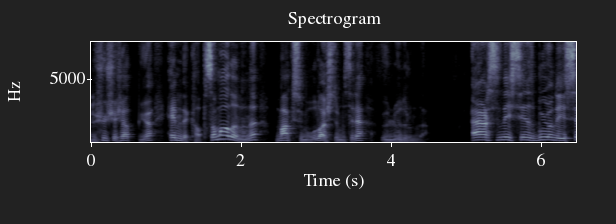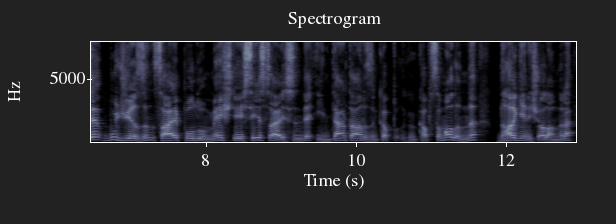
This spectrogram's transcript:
düşüş yaşatmıyor hem de kapsama alanını maksimuma ulaştırmasıyla ünlü durumda. Eğer sizin de isteğiniz bu yönde ise bu cihazın sahip olduğu Mesh desteği sayesinde internet ağınızın kap- kapsama alanını daha geniş alanlara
